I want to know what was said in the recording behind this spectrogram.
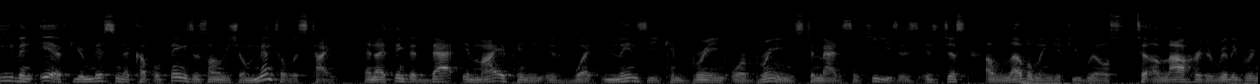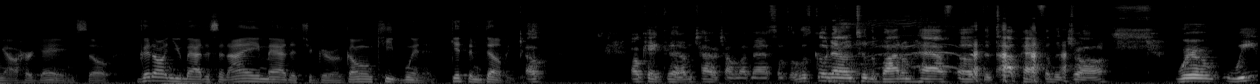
even if you're missing a couple things as long as your mental is tight. And I think that that, in my opinion, is what Lindsay can bring or brings to Madison Keys is, is just a leveling, if you will, to allow her to really bring out her game. So good on you, Madison. I ain't mad at you, girl. Go and keep winning. Get them W's. Oh. Okay, good. I'm tired of talking about Madison. So let's go down to the bottom half of the top half of the draw, where we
